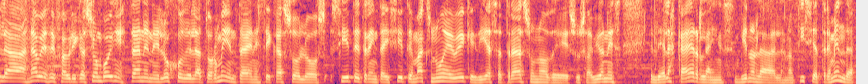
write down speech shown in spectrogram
las naves de fabricación Boeing están en el ojo de la tormenta, en este caso los 737 MAX 9, que días atrás uno de sus aviones, el de Alaska Airlines, vieron la, noticia tremenda,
